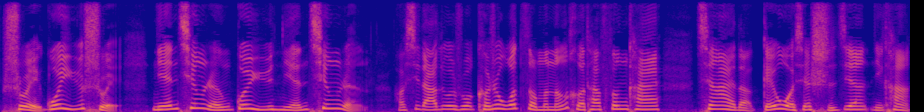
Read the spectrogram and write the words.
水归于水，年轻人归于年轻人。”好，悉达多就说：“可是我怎么能和他分开？亲爱的，给我些时间。你看，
